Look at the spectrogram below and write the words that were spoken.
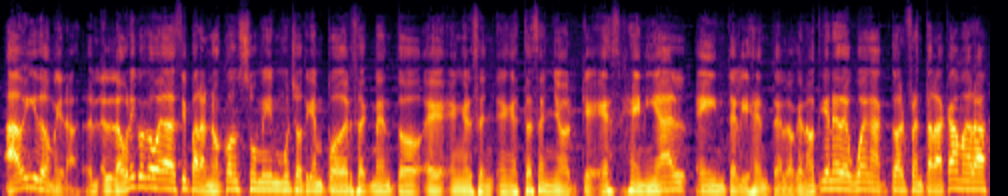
ha habido, mira, lo único que voy a decir para no consumir mucho tiempo del segmento eh, en, el, en este señor, que es genial e inteligente. Lo que no tiene de buen actor frente a la cámara,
